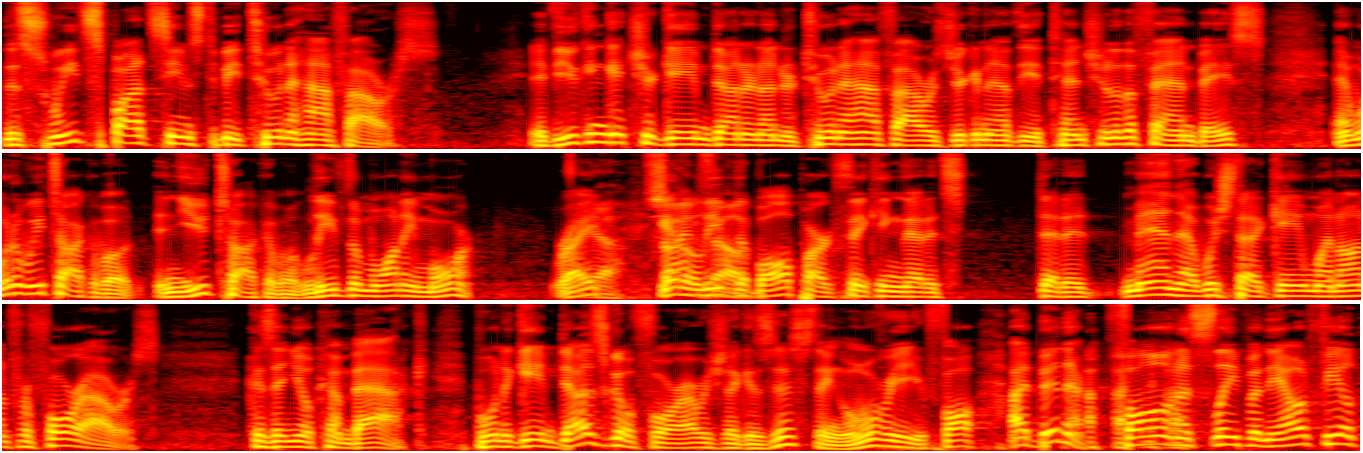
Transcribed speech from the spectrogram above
The sweet spot seems to be two and a half hours. If you can get your game done in under two and a half hours, you're going to have the attention of the fan base. And what do we talk about? And you talk about leave them wanting more, right? Yeah. You got to leave the ballpark thinking that it's that it. Man, I wish that game went on for four hours because then you'll come back. But when a game does go four hours, you're like, is this thing over yet? You fall. I've been there, falling asleep in the outfield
